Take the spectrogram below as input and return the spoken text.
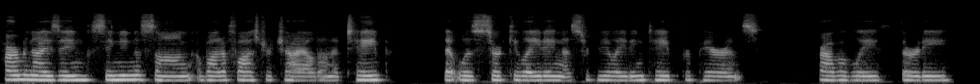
harmonizing, singing a song about a foster child on a tape that was circulating, a circulating tape for parents, probably 30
